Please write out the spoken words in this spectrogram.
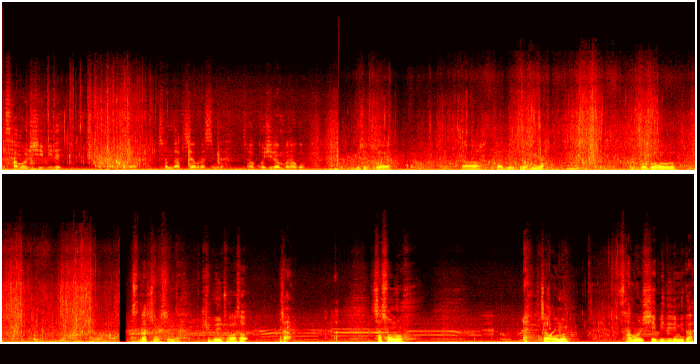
3월 11일. 자, 첫 낙지 잡으러 왔습니다. 자, 고실 한번 하고. 물속 좋아요. 자, 자, 이제 들어갑니다. 고고! 첫 낙지 왔습니다. 기분이 좋아서, 자, 자, 손으로. 자, 오늘 3월 11일입니다.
